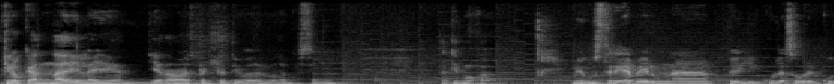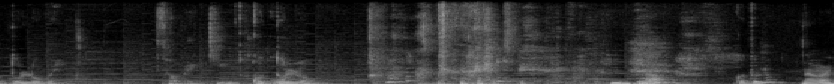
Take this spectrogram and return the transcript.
Creo que a nadie le haya llenado expectativa de alguna cuestión. ¿A ti, Moja? Me gustaría ver una película sobre Cthulhu, güey. ¿Sobre quién? Cthulhu. ¿No? ¿Cthulhu? No, güey.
